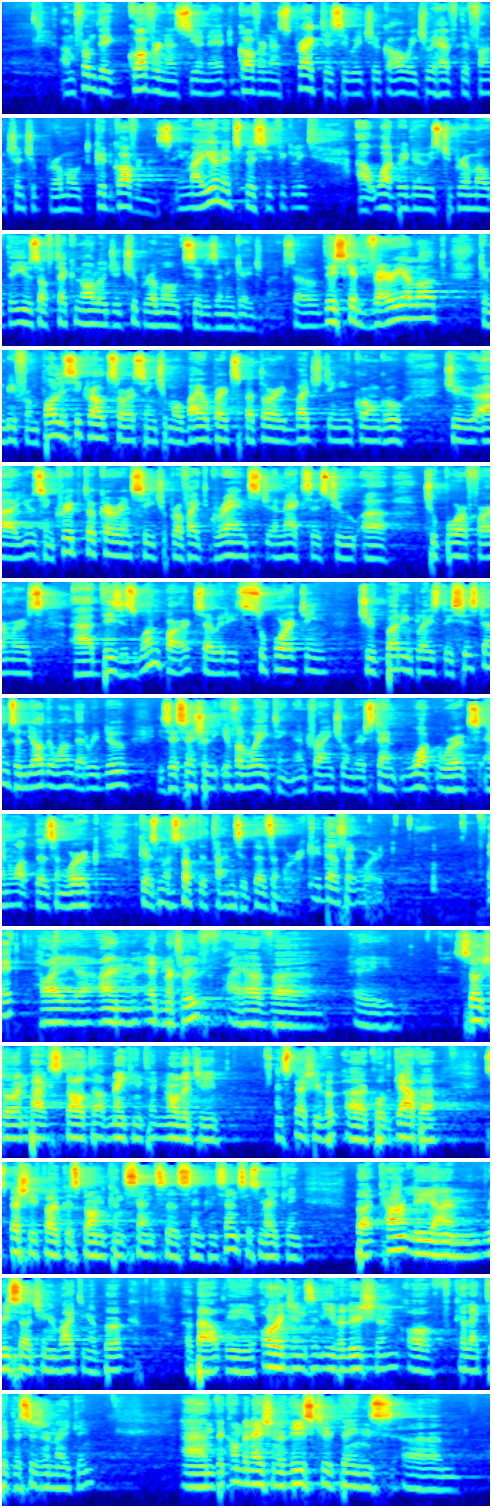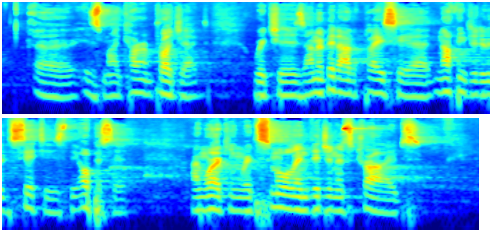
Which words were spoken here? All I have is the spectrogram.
I'm from the governance unit, governance practice, which we call, which we have the function to promote good governance. In my unit specifically, uh, what we do is to promote the use of technology to promote citizen engagement. So this can vary a lot, it can be from policy crowdsourcing to mobile participatory budgeting in Congo, to uh, using cryptocurrency to provide grants and access to, uh, to poor farmers. Uh, this is one part, so it is supporting to put in place these systems, and the other one that we do is essentially evaluating and trying to understand what works and what doesn't work, because most of the times it doesn't work. It doesn't work. Ed? Hi, uh, I'm Ed Maklouf. I have uh, a social impact startup making technology, especially uh, called Gather, especially focused on consensus and consensus making. But currently, I'm researching and writing a book about the origins and evolution of collective decision making. And the combination of these two things um, uh, is my current project which is I'm a bit out of place here, nothing to do with cities, the opposite. I'm working with small indigenous tribes,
